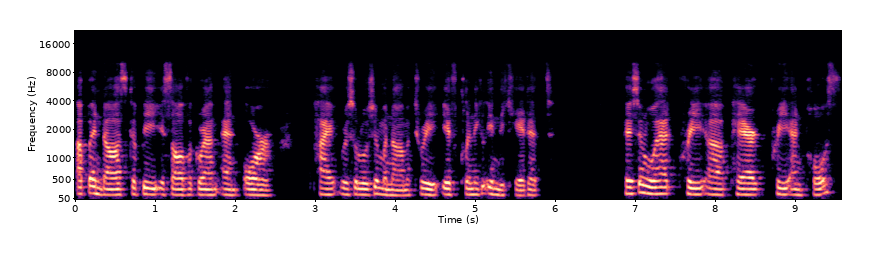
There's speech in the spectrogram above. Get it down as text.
upper endoscopy, esophagram, and or high resolution manometry if clinically indicated. Patients who had pre, uh, paired pre and post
